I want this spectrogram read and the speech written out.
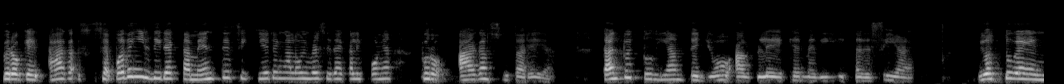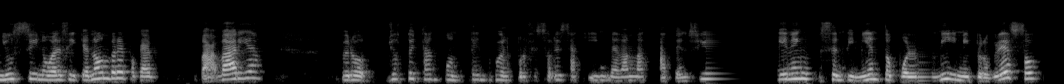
Pero que haga, se pueden ir directamente si quieren a la Universidad de California, pero hagan su tarea. Tanto estudiantes yo hablé que me, me decían, Yo estuve en UC, no voy a decir qué nombre, porque hay varias, pero yo estoy tan contento porque los profesores aquí me dan más atención, tienen sentimiento por mí, mi progreso,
